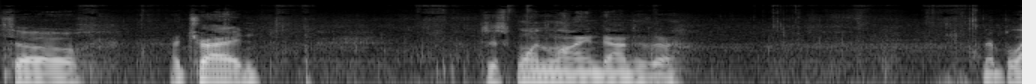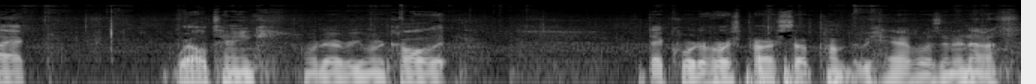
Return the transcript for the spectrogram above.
So I tried just one line down to the the black well tank, whatever you want to call it. But that quarter horsepower sub pump that we have wasn't enough.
